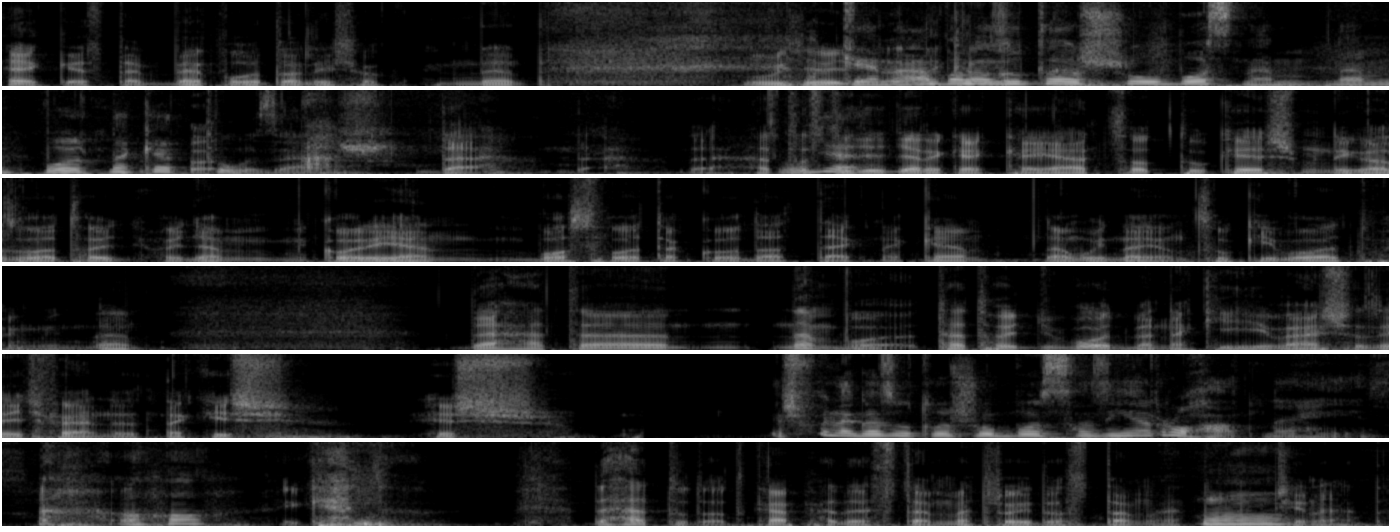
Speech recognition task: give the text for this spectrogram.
elkezdtem bepótolni sok mindent. Úgy, a Kenában az utolsó boss nem, nem volt neked túlzás? De, de, de. Hát Ugye? azt ugye gyerekekkel játszottuk, és mindig az volt, hogy, hogy amikor ilyen boss volt, akkor odaadták nekem, de amúgy nagyon cuki volt, meg minden. De hát nem volt, tehát hogy volt benne kihívás az egy felnőttnek is, és... És főleg az utolsó boss az ilyen rohadt nehéz. Aha, igen. De hát tudod, cupheadeztem, metroidoztam, hát uh-huh. csinált.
